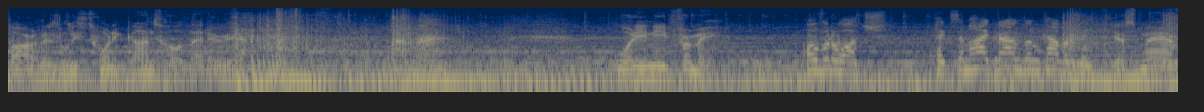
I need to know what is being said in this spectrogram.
Bar, there's at least 20 guns holding that area. What do you need from me? Overwatch. Take some high ground and cover me. Yes, ma'am.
